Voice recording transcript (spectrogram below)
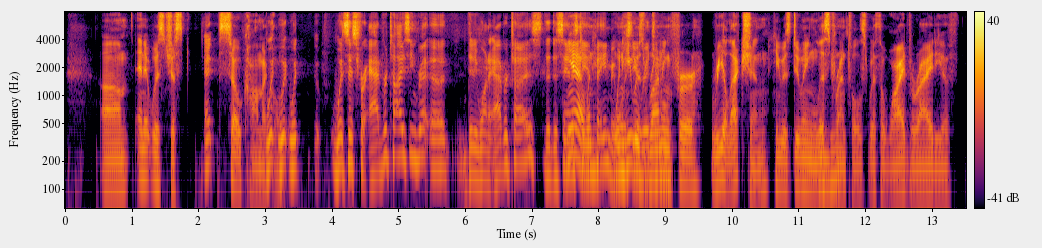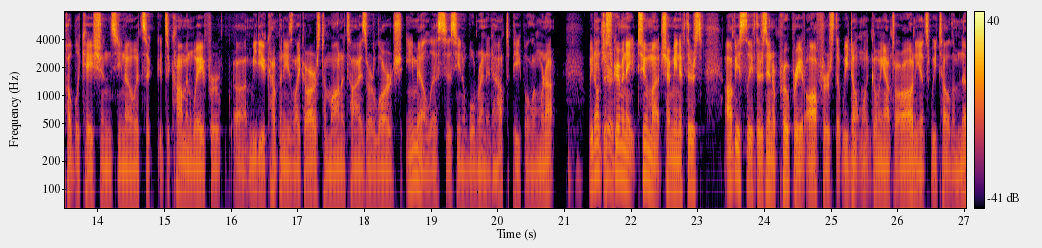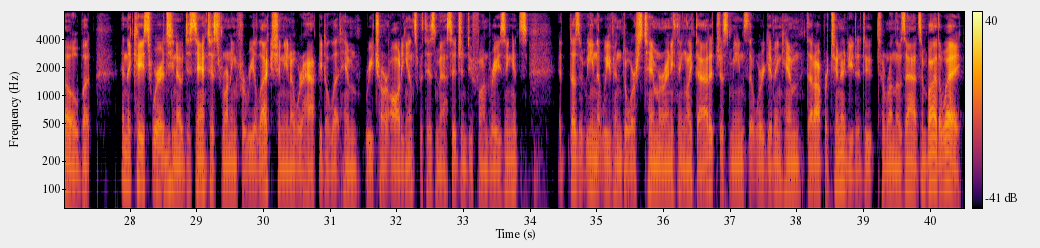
Um and it was just And- so comical. What, what, what, was this for advertising? Uh, did he want to advertise the DeSantis yeah, when campaign? he, What when he was original- running for re-election, he was doing list Mm-hmm. rentals with a wide variety of publications. You know, it's a it's a common way for uh, media companies like ours to monetize our large email lists. Is you know we'll rent it out to people, and we're not we don't discriminate too much. I mean, if there's obviously if there's inappropriate offers that we don't want going out to our audience, we tell them no. But in the case where Mm-hmm. it's you know DeSantis running for re-election, you know we're happy to let him reach our audience with his message and do fundraising. It's it doesn't mean that we've endorsed him or anything like that. It just means that we're giving him that opportunity to do to run those ads. And by the way,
